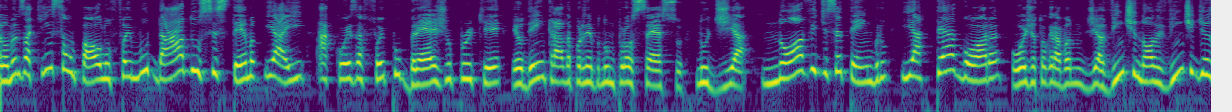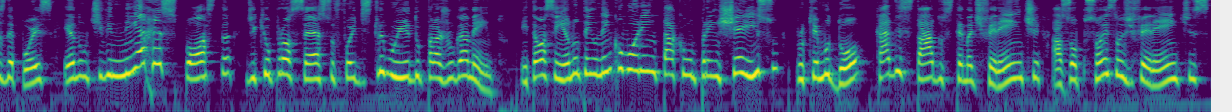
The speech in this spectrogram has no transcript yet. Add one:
pelo menos aqui em São Paulo, foi mudado o sistema e aí a coisa foi pro brejo, porque eu dei entrada, por exemplo, num processo no dia 9 de setembro e até agora, hoje eu tô gravando no dia 29, 20 dias depois, eu não tive nem a resposta de que o processo foi distribuído para julgamento. Então, assim, eu não tenho nem como orientar como preencher isso, porque mudou. Cada estado o sistema é diferente, as opções são diferentes.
